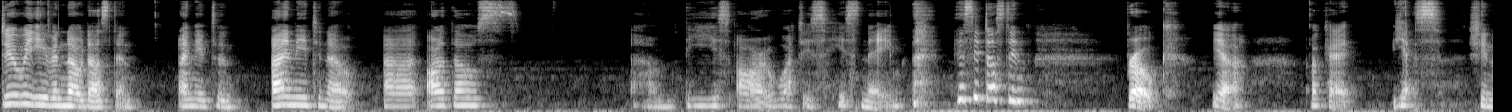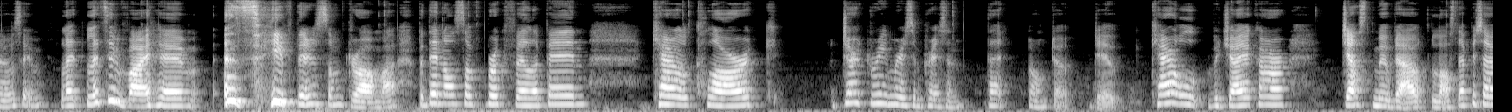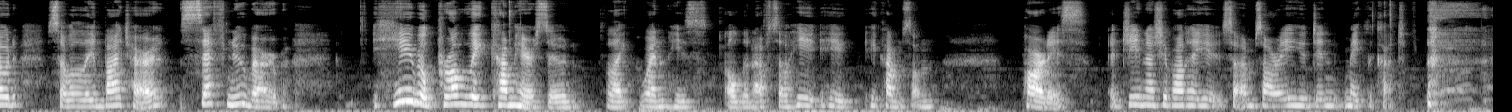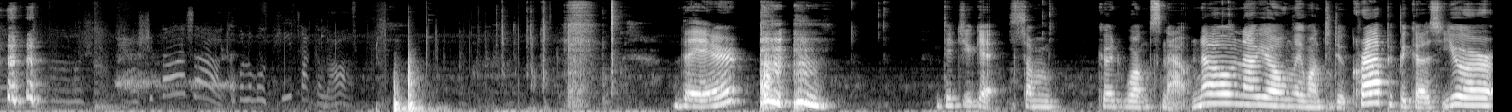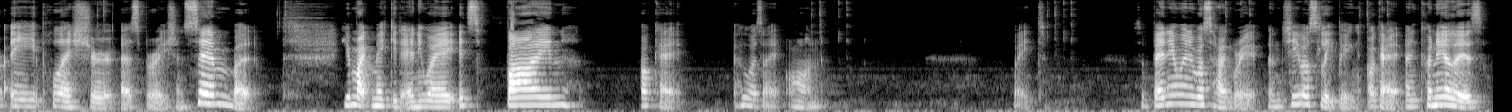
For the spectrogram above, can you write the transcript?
Do we even know Dustin? I need to, I need to know. Uh, are those um, these are what is his name? is it Dustin Broke? Yeah. Okay. Yes, she knows him. Let let's invite him and see if there's some drama. But then also Brooke Philippine, Carol Clark, Dirk Dreamer is in prison. That won't do. do. Carol Vijayakar just moved out last episode, so we'll invite her. Seth Newberg, he will probably come here soon like when he's old enough. So he he he comes on parties. Uh, Gina Shibata, you, so I'm sorry you didn't make the cut. there. Did you get some good ones now? No, now you only want to do crap because you're a pleasure aspiration sim, but you might make it anyway. It's fine. Okay, who was I on? Wait. So Benjamin was hungry and she was sleeping. Okay, and Cornelius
